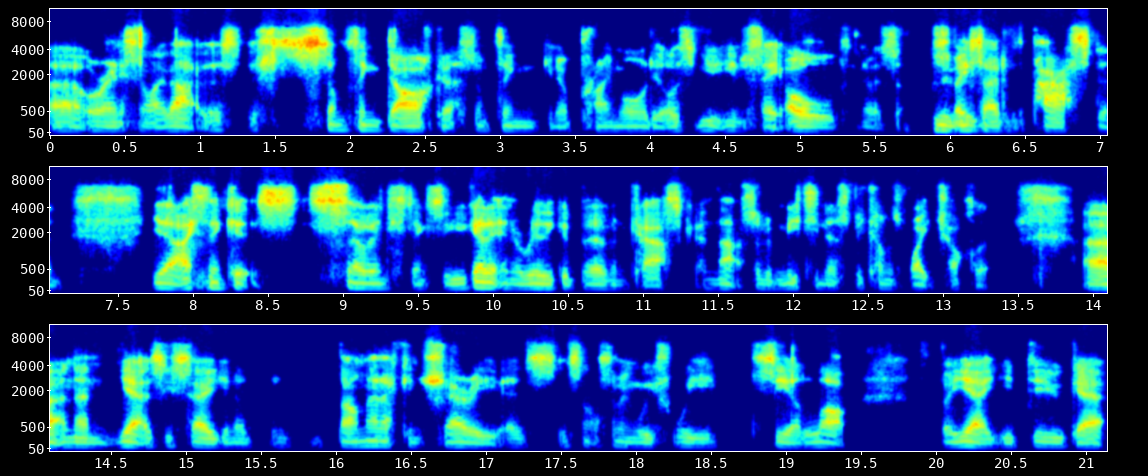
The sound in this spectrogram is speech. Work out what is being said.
uh, or anything like that. There's, there's, something darker something you know primordial. As you, you say old you know it's mm-hmm. space out of the past. And yeah i think it's so interesting. So you get it in a really good bourbon cask and that sort of meatiness becomes white chocolate. Uh, and then yeah as you say you know Balmenach and sherry is it's not something we we see a lot. But yeah you do get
